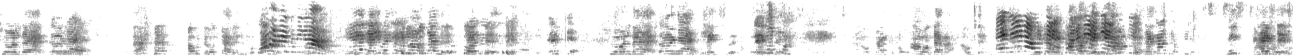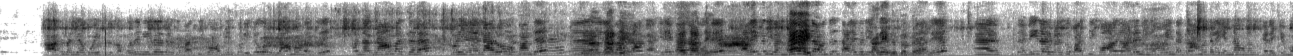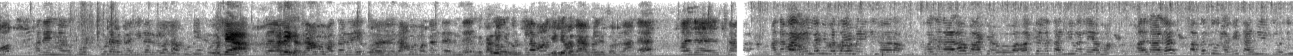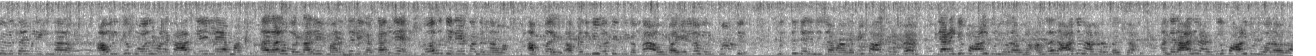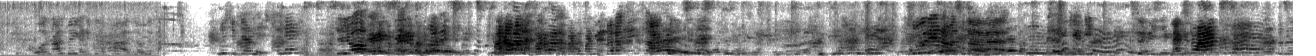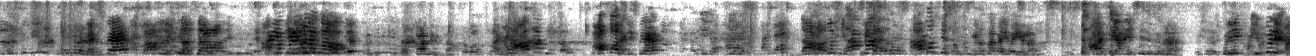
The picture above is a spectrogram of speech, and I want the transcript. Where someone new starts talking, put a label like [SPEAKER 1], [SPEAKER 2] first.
[SPEAKER 1] shoulder. Shoulder.
[SPEAKER 2] காட்டு வழியா போயிட்டு இருக்கும்போது வீரர்களுக்கு பசிக்கும் அப்படின்னு சொல்லிட்டு ஒரு கிராமம் வருது. அந்த கிராமத்துல போய் எல்லாரும் உட்காந்து தளபதி வந்து வந்து தளபதி சொல்றாரு. வீரர்களுக்கு பசிக்கும். அதனால நீங்க போய் இந்த கிராமத்துல என்ன உணவு கிடைக்குமோ அதை கூட இருக்கிற வீரர்கள் எல்லாம் கூட்டிட்டு போய் கிராம மக்களே கிராம மக்கள்கிட்ட இருந்து உணவுப் பொருட்களை வாங்கிடுவாங்க அப்படின்னு சொல்றாங்க.
[SPEAKER 3] அந்த வயல்ல விவசாயம் பண்ணிட்டு இருந்தாராம் கொஞ்ச நாளா வாய்க்கால் வாய்க்கால்ல தண்ணி வரலையாமா அதனால பக்கத்து ஊர்ல போய் தண்ணி எடுத்துட்டு வந்து விவசாயம் பண்ணிட்டு இருந்தாராம் அவருக்கு போதுமான காசே இல்லையாமா அதனால ஒரு நாள் மரத்தடியில் உட்காந்து யோசிச்சுட்டே கொண்டிருந்தாமா அப்ப அப்போதைக்கு யோசிச்சுட்டு இருக்கப்ப அவர் வயல்ல ஒரு புத்து புத்து தெரிஞ்சிச்சாமா அங்க போய் பாக்குறப்ப தினைக்கு பால் கொண்டு வராமா? அங்க ராஜநாகம் இருந்துச்சா? அந்த ராஜநாகத்துக்கு பால் கொண்டு வராராம் ஒரு நாள் போய் எடுக்கிறப்ப அதுல வந்து ஐயோ! করে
